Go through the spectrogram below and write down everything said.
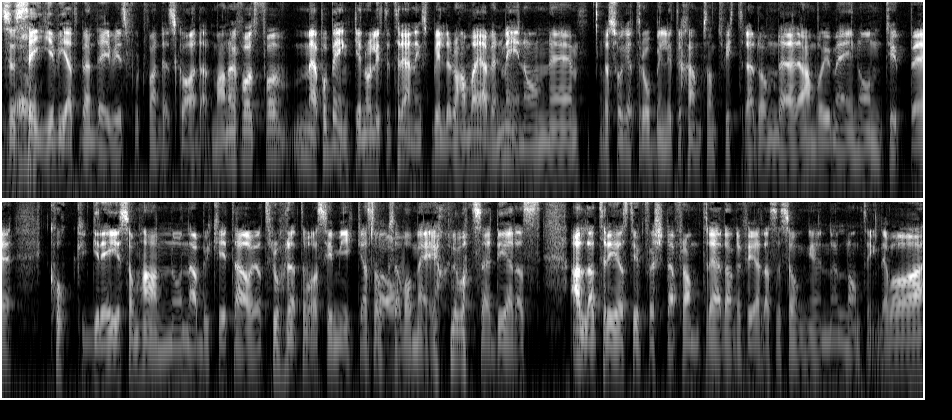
så säger vi att Ben Davis fortfarande är skadad. Man har ju fått få med på bänken och lite träningsbilder och han var även med i någon eh, Jag såg att Robin lite skämtsamt twittrade om det. Han var ju med i någon typ eh, kockgrej som han och Naby Keita och jag tror att det var Semikas också ja. var med och det var så här deras Alla tres typ första framträdande för hela säsongen eller någonting. Det var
